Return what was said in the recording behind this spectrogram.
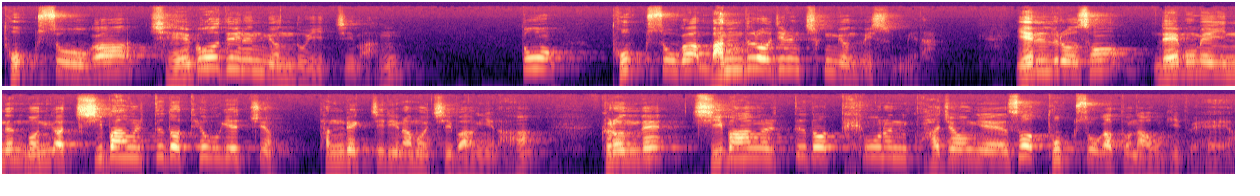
독소가 제거되는 면도 있지만 또 독소가 만들어지는 측면도 있습니다. 예를 들어서 내 몸에 있는 뭔가 지방을 뜯어 태우겠죠. 단백질이나 뭐 지방이나. 그런데 지방을 뜯어 태우는 과정에서 독소가 또 나오기도 해요.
